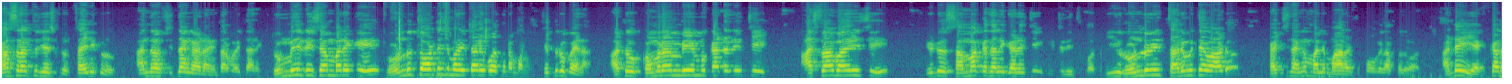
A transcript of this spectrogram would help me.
కసరత్తు చేసుకున్నాం సైనికులు అందరం సిద్ధంగా కావడానికి ధర్మయుద్ధానికి. తొమ్మిది డిసెంబర్కి రెండు చోట్ల నుంచి మనం యుద్ధానికి పోతున్నాం మనం శత్రు పైన అటు కొమరంభీం గడ్డ నుంచి అశ్వాబాద్ నుంచి ఇటు సమ్మక్క తల్లి గడిచి ఇటు నుంచి పోతాం. ఈ రెండు నుంచి తరిమితే వాడు ఖచ్చితంగా మళ్ళీ మహారాష్ట్ర పోక తప్పదు వాడు. అంటే ఎక్కడ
